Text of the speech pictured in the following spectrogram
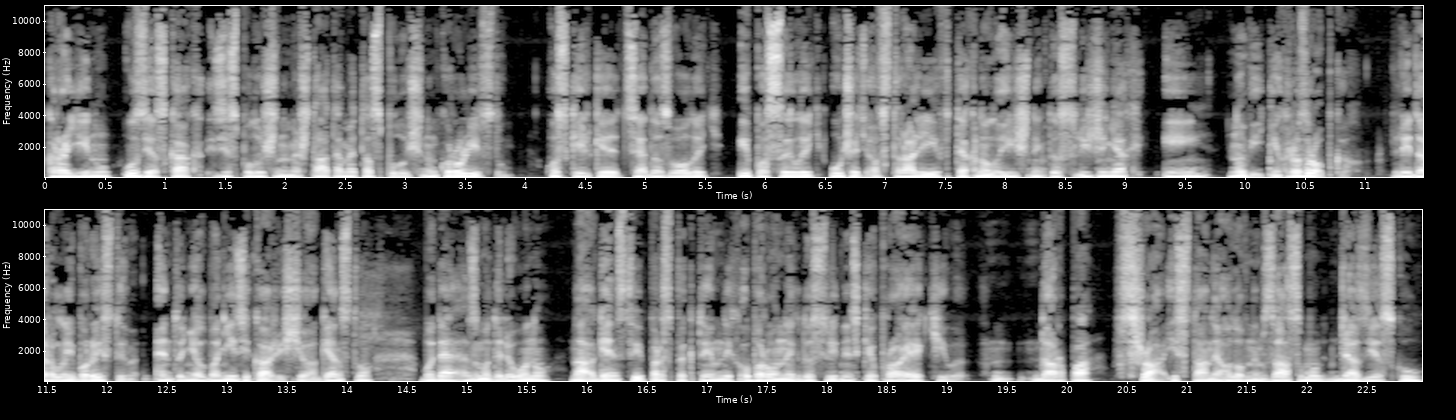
країну у зв'язках зі Сполученими Штатами та Сполученим Королівством, оскільки це дозволить і посилить участь Австралії в технологічних дослідженнях і новітніх розробках. Лідер лейбористів Ентоні Албанізі каже, що агентство буде змодельовано на агентстві перспективних оборонних дослідницьких проєктів DARPA в США і стане головним засобом для зв'язку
